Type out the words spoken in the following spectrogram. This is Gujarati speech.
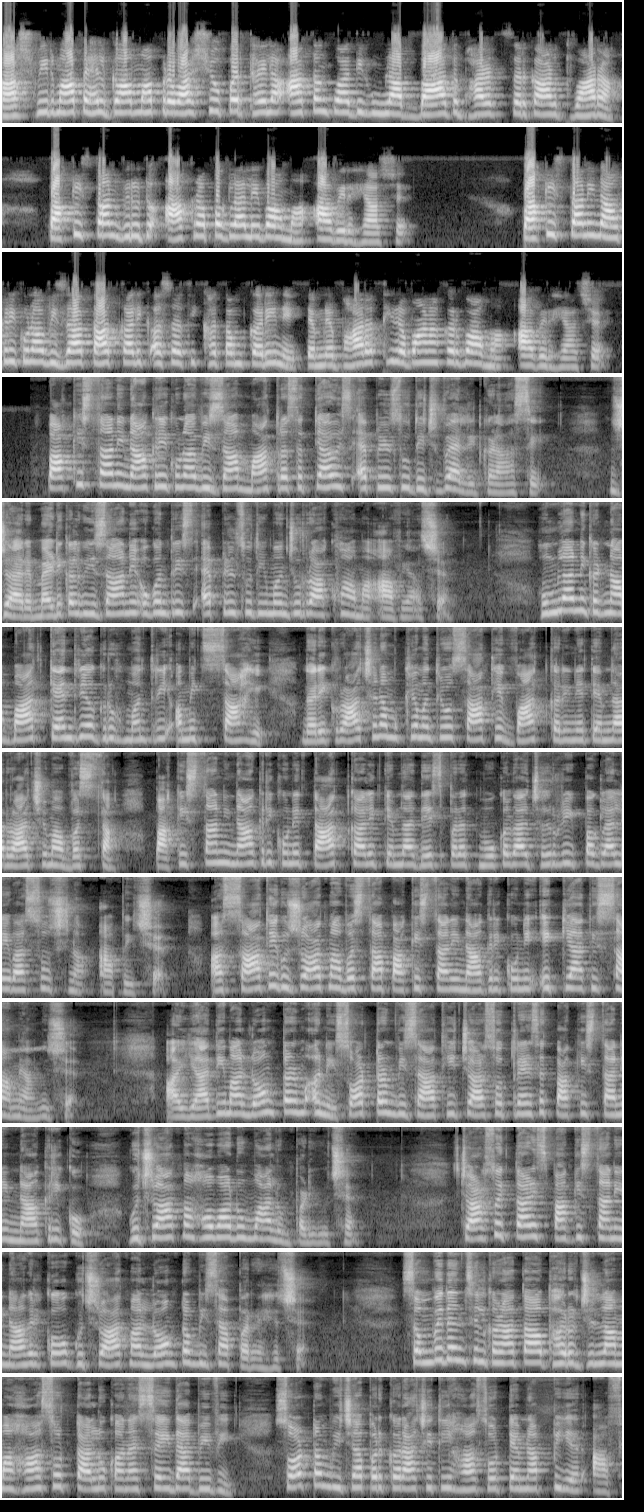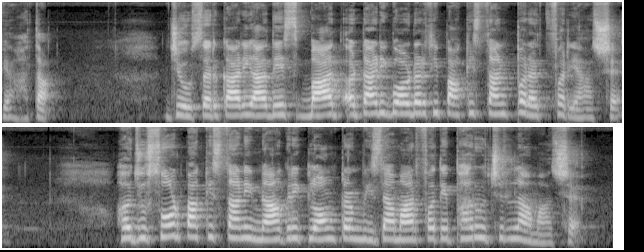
કાશ્મીરમાં પહેલગામમાં પ્રવાસીઓ પર થયેલા આતંકવાદી હુમલા બાદ ભારત સરકાર દ્વારા પાકિસ્તાન વિરુદ્ધ આકરા પગલાં લેવામાં આવી રહ્યા છે. પાકિસ્તાની નાગરિકોના વિઝા તાત્કાલિક અસરથી ખતમ કરીને તેમને ભારતથી રવાના કરવામાં આવી રહ્યા છે. પાકિસ્તાની નાગરિકોના વિઝા માત્ર સત્યાવીસ એપ્રિલ સુધી જ વેલિડ ગણાશે, જ્યારે મેડિકલ વિઝાને ઓગણત્રીસ એપ્રિલ સુધી મંજૂર રાખવામાં આવ્યા છે. હુમલાની ઘટના બાદ કેન્દ્રીય ગૃહમંત્રી અમિત શાહે દરેક રાજ્યના મુખ્યમંત્રીઓ સાથે વાત કરીને તેમના રાજ્યમાં વસતા પાકિસ્તાની નાગરિકોને તાત્કાલિક તેમના દેશ પરત મોકલવા જરૂરી પગલાં લેવા સૂચના આપી છે. આ સાથે ગુજરાતમાં વસતા પાકિસ્તાની નાગરિકોની એક યાદી સામે આવી છે. આ યાદીમાં લોંગ ટર્મ અને શોર્ટ ટર્મ વિઝાથી ચારસો ત્રેસઠ પાકિસ્તાની નાગરિકો ગુજરાતમાં હોવાનું માલુમ પડ્યું છે. ચારસો એકતાળીસ પાકિસ્તાની નાગરિકો ગુજરાતમાં લોંગ ટર્મ વિઝા પર રહે છે. સંવેદનશીલ ગણાતા ભરૂચ જિલ્લામાં હાંસોટ તાલુકાના Saida Bibi short term visa પર કરાચીથી હાંસોટ તેમના પિયર આવ્યા હતા. જેઓ સરકારી આદેશ બાદ અટારી બોર્ડરથી પાકિસ્તાન પરત ફર્યા છે. હજુ સોળ પાકિસ્તાની નાગરિક લોંગ ટર્મ વિઝા મારફતે ભરૂચ જિલ્લામાં છે.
